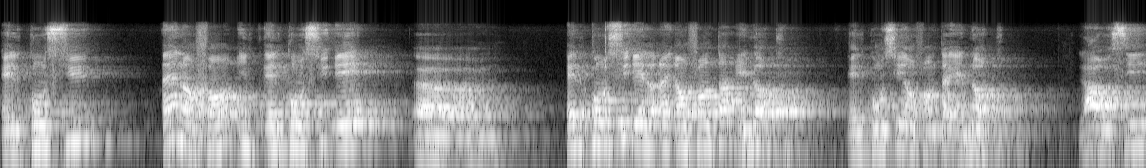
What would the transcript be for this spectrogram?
elle conçut un enfant, elle conçut et elle conçut et enfanta Enoch. Elle conçut et enfanta Enoch. Là aussi,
